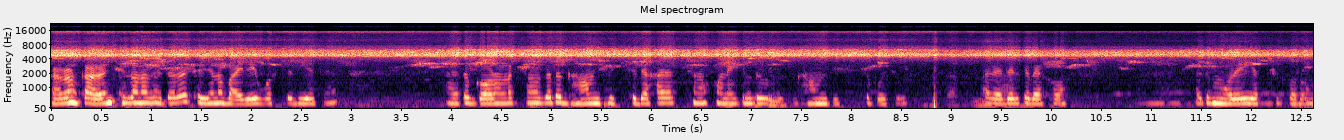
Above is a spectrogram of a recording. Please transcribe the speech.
কারণ কারেন্ট ছিল না ভেতরে সেই জন্য বাইরেই বসতে দিয়েছে। আর এত গরম লাগছে আমাকে তো ঘাম ঝুঁকছে দেখা যাচ্ছে না ফোনে কিন্তু ঘাম দিচ্ছে প্রচুর। আর এদেরকে দেখো হয়তো মরেই যাচ্ছে গরম।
